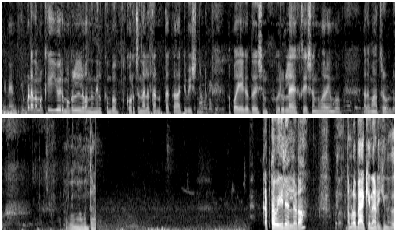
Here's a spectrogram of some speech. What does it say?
പിന്നെ ഇവിടെ നമുക്ക് ഈ ഒരു മുകളിൽ വന്ന് നിൽക്കുമ്പം കുറച്ച് നല്ല തണുത്ത കാറ്റ് വീശുന്നുണ്ട്. അപ്പോൾ ഏകദേശം ഒരു റിലാക്സേഷൻ എന്ന് പറയുമ്പോൾ അത് മാത്രമേ ഉള്ളൂ. അപ്പം അവൻ ത കട്ട വെയിലല്ലടാ. നമ്മുടെ ബാക്കിൽ നിന്ന് അടിക്കുന്നത്.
